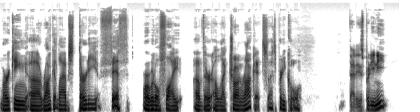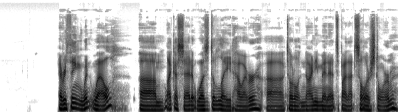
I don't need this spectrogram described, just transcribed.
marking uh, Rocket Lab's 35th orbital flight of their Electron rockets. That's pretty cool. that is pretty neat. Everything went well. Um, like I said, it was delayed, however, uh, total of 90 minutes by that solar storm.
